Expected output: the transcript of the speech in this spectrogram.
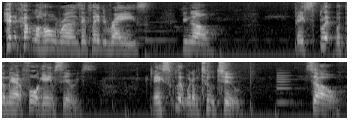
Hit a couple of home runs. They played the Rays. You know, they split with them. They had a four game series. They split with them 2 2. So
